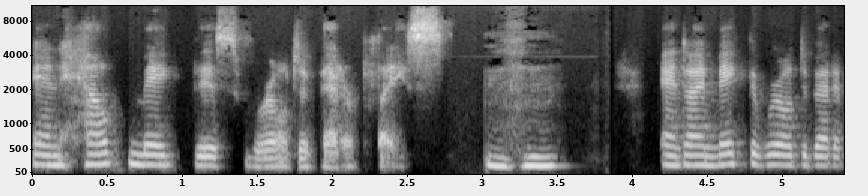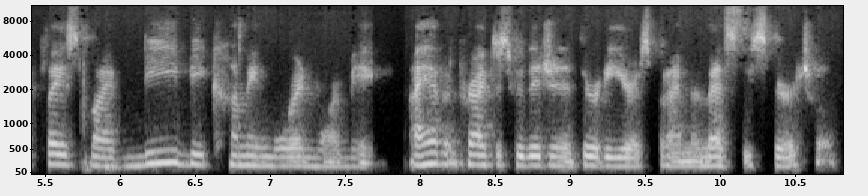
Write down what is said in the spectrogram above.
And help make this world a better place. Mm-hmm. And I make the world a better place by me becoming more and more me. I haven't practiced religion in 30 years, but I'm immensely spiritual.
